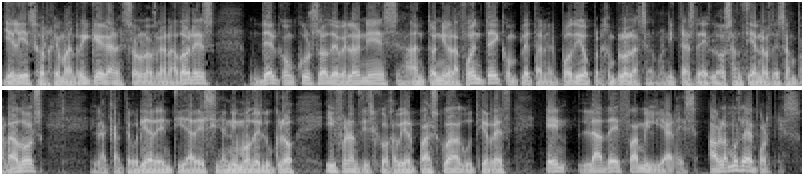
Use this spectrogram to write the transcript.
y Elías Jorge Manrique son los ganadores del concurso de velones Antonio Lafuente. Completan el podio, por ejemplo, las hermanitas de los ancianos desamparados en la categoría de entidades sin ánimo de lucro Francisco Javier Pascua Gutiérrez en la de familiares. Hablamos de deportes.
